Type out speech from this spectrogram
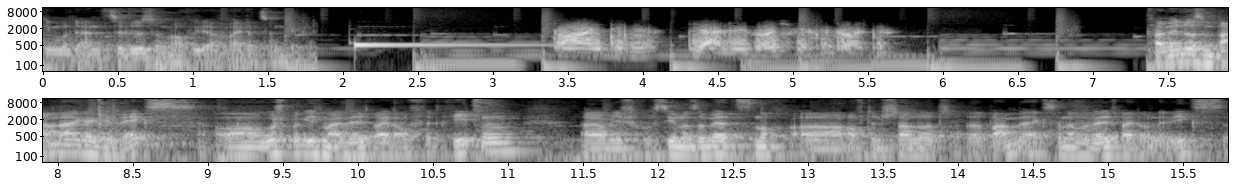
die modernste Lösung auch wieder weiterzuentwickeln. Drei Dinge, die alle über euch wissen sollten. Verwendo ist ein Bamberger Gewächs, äh, ursprünglich mal weltweit auch vertreten. Äh, wir fokussieren uns aber jetzt noch äh, auf den Standort äh, Bamberg, sind aber weltweit unterwegs.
